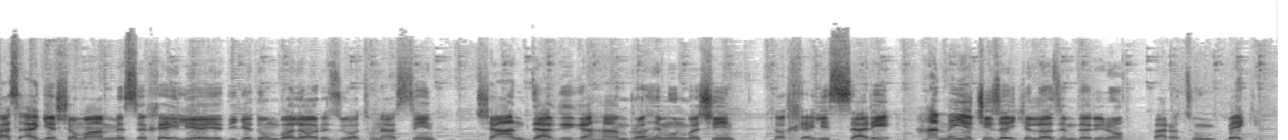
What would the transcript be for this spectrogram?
پس اگه شما هم مثل خیلی های دیگه دنبال آرزوهاتون هستین چند دقیقه همراهمون باشین تا خیلی سریع همه چیزایی که لازم دارین رو براتون بگیم.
